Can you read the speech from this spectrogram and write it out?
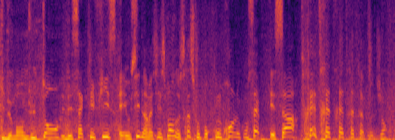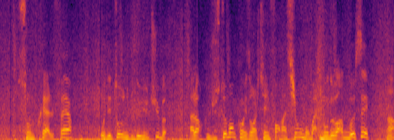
qui demande du temps, des sacrifices et aussi de l'investissement, ne serait-ce que pour comprendre le concept. Et ça, très très très très très peu de gens sont prêts à le faire au détour d'une vidéo YouTube. Alors que justement, quand ils ont acheté une formation, bah, ils vont devoir bosser. Hein.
